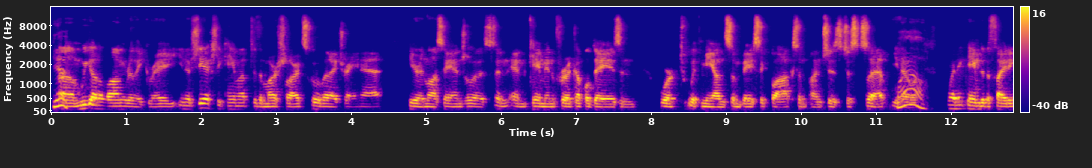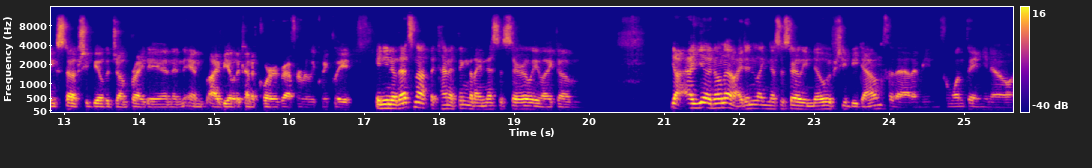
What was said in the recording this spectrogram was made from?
yeah. Um, we got along really great you know she actually came up to the martial arts school that i train at here in los angeles and, and came in for a couple days and worked with me on some basic blocks and punches just so that you wow. know when it came to the fighting stuff she'd be able to jump right in and, and i'd be able to kind of choreograph her really quickly and you know that's not the kind of thing that i necessarily like um yeah, I, yeah, I don't know. I didn't like necessarily know if she'd be down for that. I mean, for one thing, you know,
